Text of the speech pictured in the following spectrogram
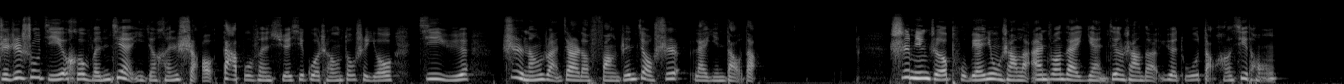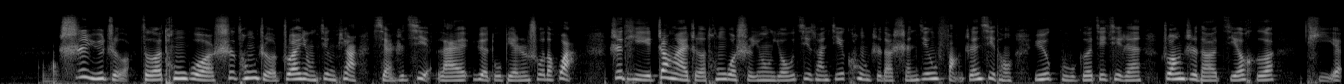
纸质书籍和文件已经很少，大部分学习过程都是由基于智能软件的仿真教师来引导的。失明者普遍用上了安装在眼镜上的阅读导航系统，失语者则通过失聪者专用镜片显示器来阅读别人说的话。肢体障碍者通过使用由计算机控制的神经仿真系统与骨骼机器人装置的结合。体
